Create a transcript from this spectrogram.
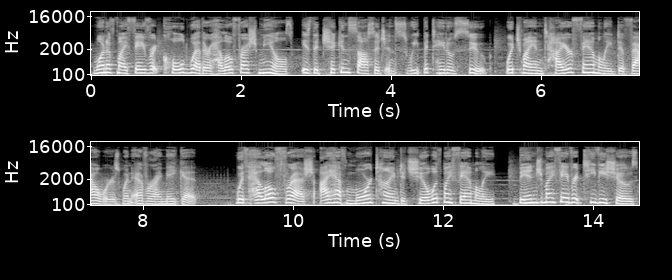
One of my favorite cold weather HelloFresh meals is the chicken sausage and sweet potato soup, which my entire family devours whenever I make it. With HelloFresh, I have more time to chill with my family, binge my favorite TV shows,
